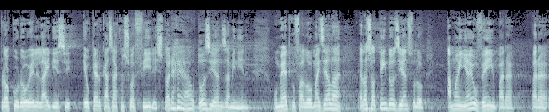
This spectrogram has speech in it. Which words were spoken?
procurou ele lá e disse: Eu quero casar com sua filha. História real, 12 anos a menina. O médico falou, mas ela, ela só tem 12 anos. Falou: Amanhã eu venho para, para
